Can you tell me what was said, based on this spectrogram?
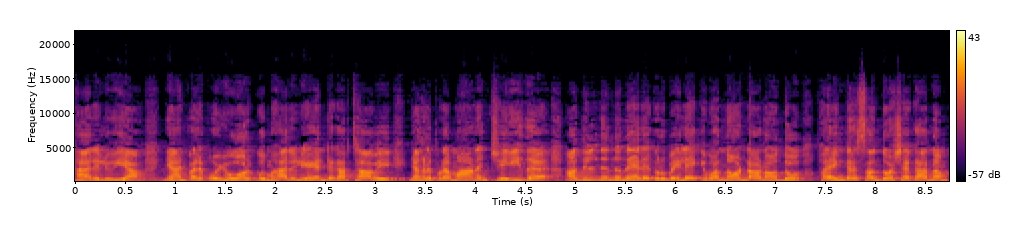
ഹാലലൂയ. ഞാൻ പലപ്പോഴും ഓർക്കും ഹാലലുയ എന്റെ കർത്താവേ ഞങ്ങൾ പ്രമാണം ചെയ്ത് അതിൽ നിന്ന് നേരെ കൃപയിലേക്ക് വന്നോണ്ടാണോ എന്തോ ഭയങ്കര സന്തോഷം. കാരണം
